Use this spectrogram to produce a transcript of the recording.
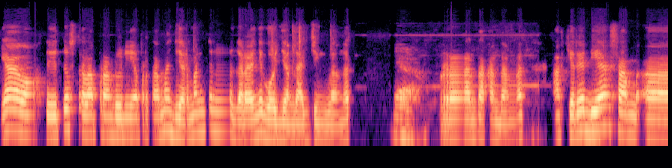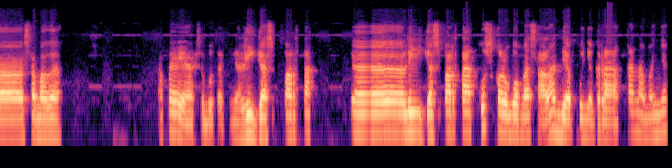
ya waktu itu setelah Perang Dunia Pertama, Jerman tuh negaranya gonjang-ganjing banget Ya. berantakan banget. Akhirnya dia sama eh, sama apa ya sebutannya Liga Spartak eh, Liga Spartacus kalau gua nggak salah dia punya gerakan namanya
